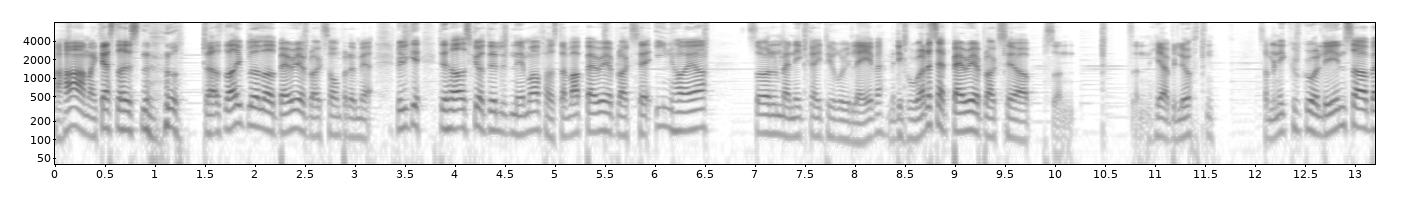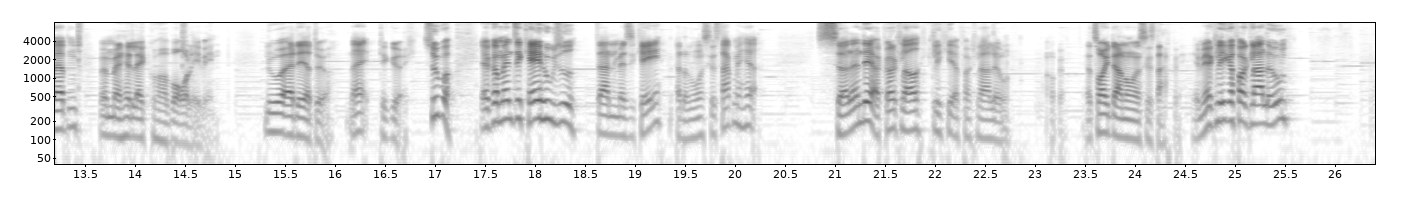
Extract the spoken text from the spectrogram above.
Haha, man kan stadig snyde. Der er stadig ikke blevet lavet barrier blocks oven på dem her. Hvilket, det havde også gjort det lidt nemmere, for os. der var barrier blocks her en højere, så ville man ikke rigtig ryge lava. Men det kunne godt have sat barrier blocks herop, sådan, sådan heroppe i luften. Så man ikke kunne gå alene sig op af dem, men man heller ikke kunne hoppe over lavaen. Nu er det, jeg dør. Nej, det gør jeg ikke. Super. Jeg kommer ind til kagehuset. Der er en masse kage. Er der nogen, jeg skal snakke med her? Sådan der. Godt klaret. Klik her for at klare løven. Okay. Jeg tror ikke, der er nogen, jeg skal snakke med. Jamen, jeg klikker for at klare løven.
